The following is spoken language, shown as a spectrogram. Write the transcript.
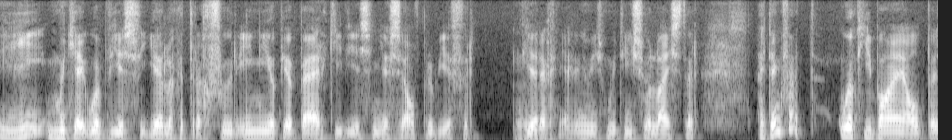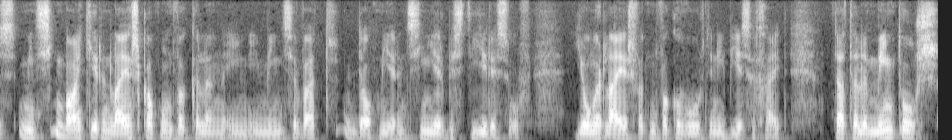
hier moet jy oop wees vir eerlike terugvoer en nie op jou perdjie wees en jouself probeer verdedig nie. Ek dink mense moet hierso luister. Ek dink wat ook hier baie help is, mense sien baie keer in leierskapontwikkeling en en mense wat dalk meer in senior bestuur is of jonger leiers wat ontwikkel word in die besigheid dat hulle mentors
